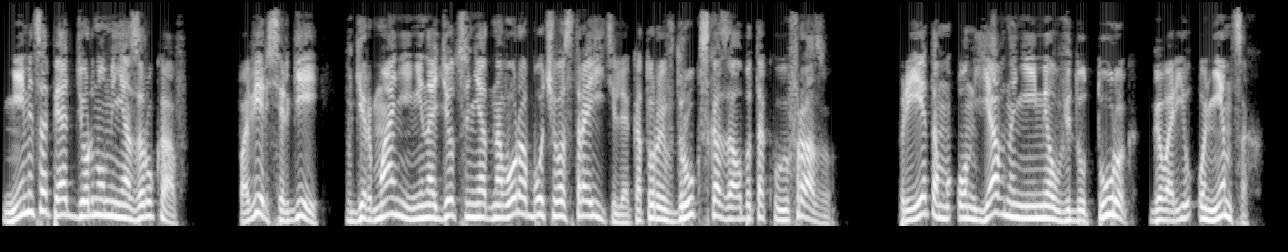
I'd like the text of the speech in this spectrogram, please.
Немец опять дернул меня за рукав. «Поверь, Сергей, в Германии не найдется ни одного рабочего строителя, который вдруг сказал бы такую фразу. При этом он явно не имел в виду турок, говорил о немцах.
